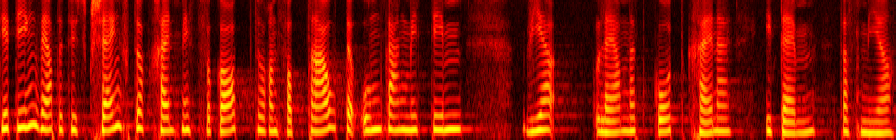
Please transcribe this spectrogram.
Die Dinge werden uns geschenkt durch die Kenntnis von Gott, durch einen vertrauten Umgang mit ihm. Wir lernen Gott kennen, indem dass wir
